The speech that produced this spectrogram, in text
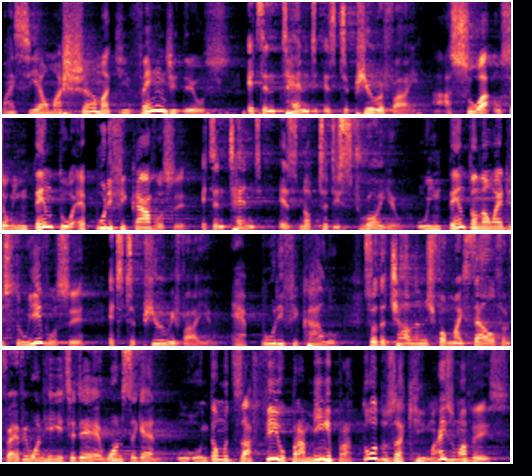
Mas se é uma chama que vem de Deus, its intent is to purify. a sua, o seu intento é purificar você. Its intent is not to destroy you, O intento não é destruir você, it's to purify you. é purificá-lo. So the challenge for myself and for everyone here today, once again, O, então o desafio para mim e para todos aqui, mais uma vez,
